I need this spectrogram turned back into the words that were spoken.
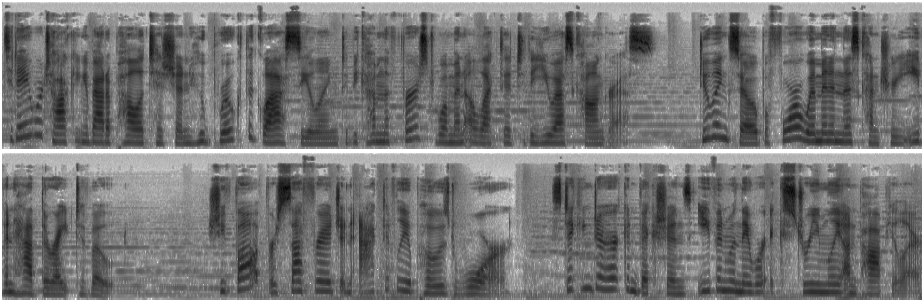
Today we're talking about a politician who broke the glass ceiling to become the first woman elected to the U.S. Congress, doing so before women in this country even had the right to vote. She fought for suffrage and actively opposed war, sticking to her convictions even when they were extremely unpopular.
